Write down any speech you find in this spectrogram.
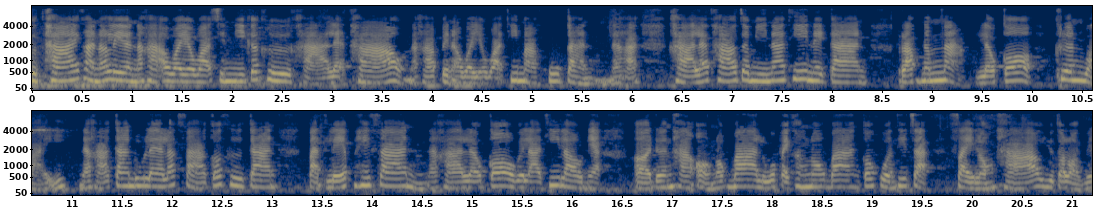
สุดท้ายค่ะนักเรียนนะคะ อวัยวะชิ้นนี้ก็คือขาและเท้านะคะ เป็นอวัยวะที่มาคู่กันนะคะ ขาและเท้าจะมีหน้าที่ในการรับน้ำหนักแล้วก็ เคลื่อนไหวนะคะ การดูแลรักษาก็คือการตัดเล็บให้สั้นนะคะ แล้วก็เวลาที่เราเนี่ยเเดินทางออกนอกบ้านหรือว่าไปข้างนอกบ้าน ก็ควรที่จะใส่รองเท้าอยู่ตลอดเว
